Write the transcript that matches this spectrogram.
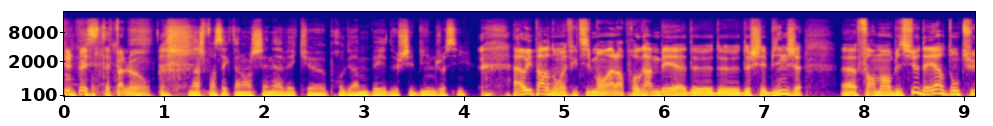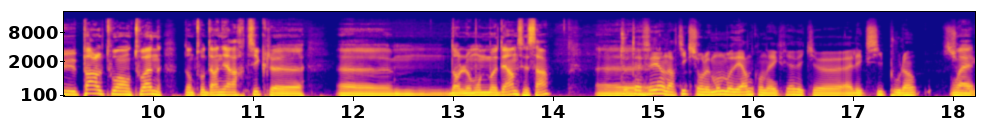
Mais c'était pas le moment. Non, je pensais que t'allais enchaîner avec euh, Programme B de chez Binge aussi. Ah oui, pardon, effectivement. Alors, programme B de, de, de chez Binge, euh, format ambitieux d'ailleurs, dont tu parles, toi, Antoine, dans ton dernier article euh, euh, dans Le Monde Moderne, c'est ça? Euh, Tout à fait, un article sur le monde moderne qu'on a écrit avec euh, Alexis Poulain. Ouais.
